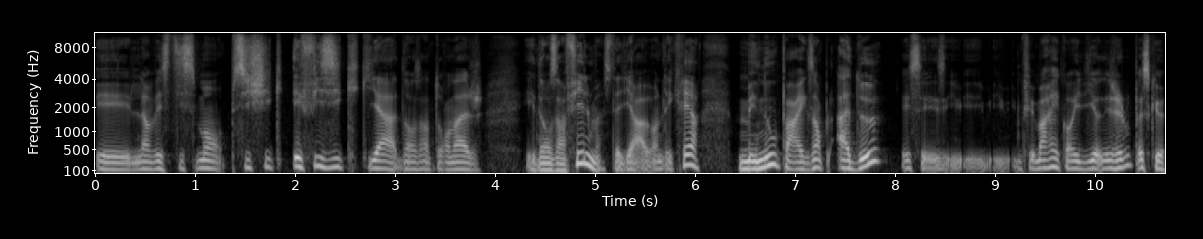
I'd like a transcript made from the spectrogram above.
et l'investissement psychique et physique qu'il y a dans un tournage et dans un film, c'est-à-dire avant de l'écrire. Mais nous, par exemple, à deux, et c'est, il, me fait marrer quand il dit on est jaloux, parce que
